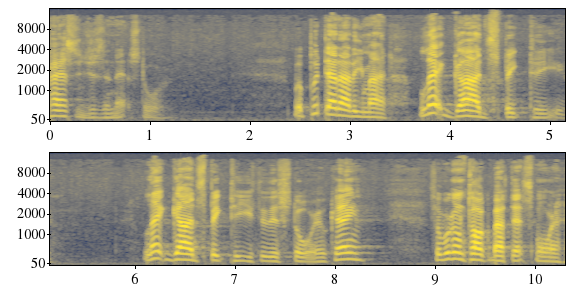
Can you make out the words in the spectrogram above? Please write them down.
passages in that story. But put that out of your mind. Let God speak to you. Let God speak to you through this story, okay? So we're going to talk about that this morning.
